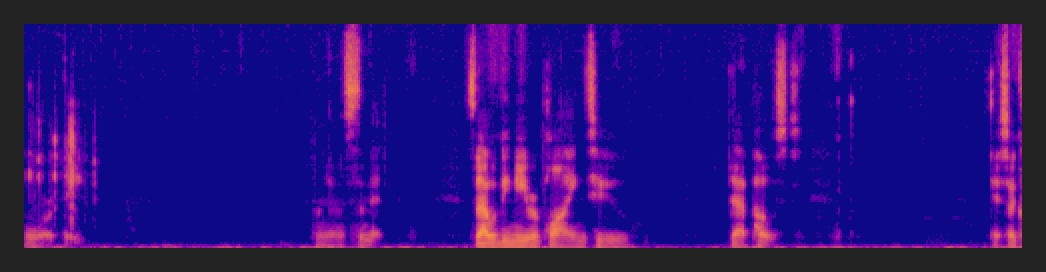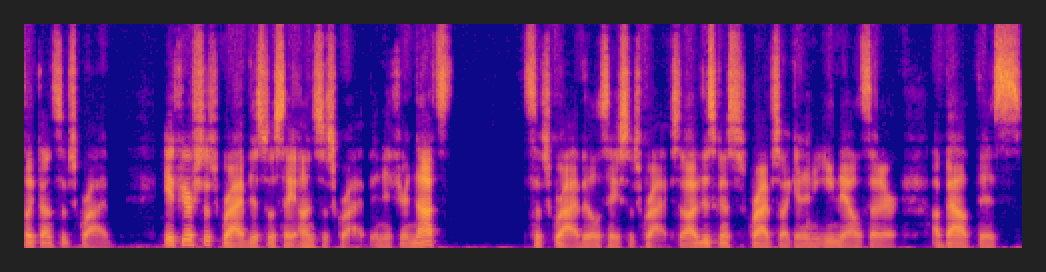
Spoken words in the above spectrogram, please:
for date. I'm going to submit. So that would be me replying to that post. Okay, so I clicked on subscribe. If you're subscribed, this will say unsubscribe. And if you're not subscribed, it'll say subscribe. So I'm just going to subscribe so I get any emails that are about this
